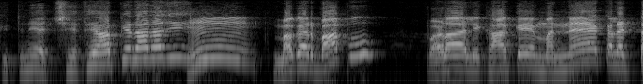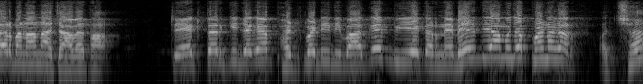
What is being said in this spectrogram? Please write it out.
कितने अच्छे थे आपके दादाजी। हम्म मगर बापू पढ़ा लिखा के मन ने कलेक्टर बनाना चाहे था। ट्रैक्टर की जगह फटफटी दिवा के बीए करने भेज दिया मुजफ्फरनगर। अच्छा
